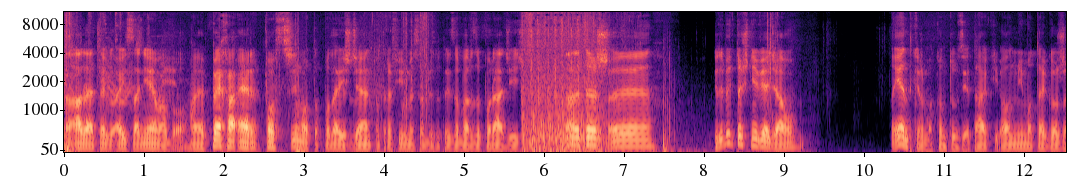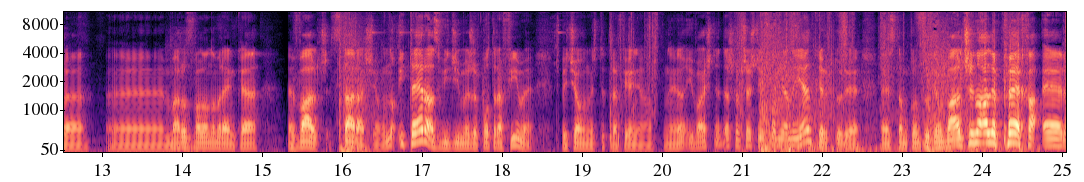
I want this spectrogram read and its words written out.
No ale tego Ace'a nie ma, bo e, PHR powstrzymał to podejście. Nie potrafimy sobie tutaj za bardzo poradzić. No ale też, yy, gdyby ktoś nie wiedział, no Jentker ma kontuzję, tak? I on mimo tego, że yy, ma rozwaloną rękę, walczy, stara się. No i teraz widzimy, że potrafimy wyciągnąć te trafienia. No i właśnie też wcześniej wspomniany Jentker, który e, z tą kontuzją walczy, no ale PHR,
